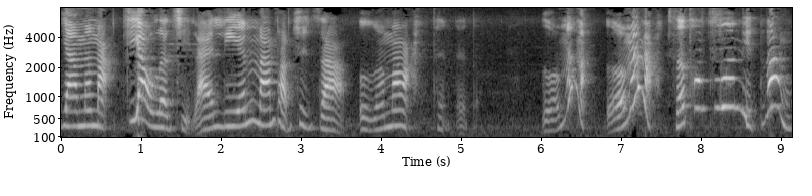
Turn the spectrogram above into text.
鸭妈妈叫了起来，连忙跑去找鹅妈妈。鹅妈妈，鹅妈妈，舌头吃你的蛋。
